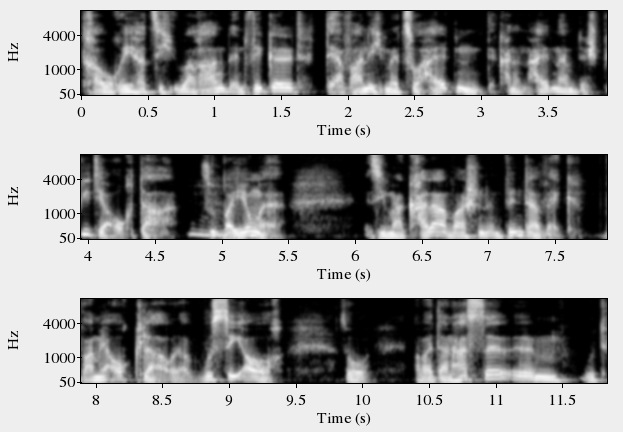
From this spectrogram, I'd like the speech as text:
Traoré hat sich überragend entwickelt. Der war nicht mehr zu halten. Der kann in Heidenheim, der spielt ja auch da. Mhm. Super Junge. Simakala war schon im Winter weg. War mir auch klar oder wusste ich auch. So, aber dann hast du, ähm, gut,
